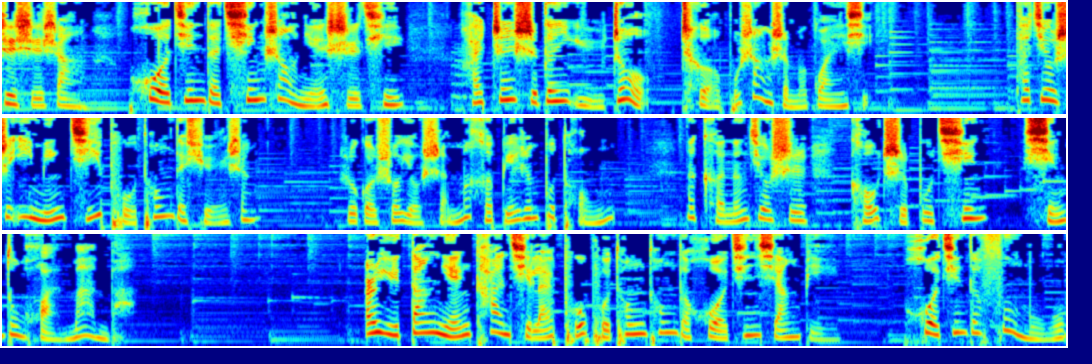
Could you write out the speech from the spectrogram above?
事实上，霍金的青少年时期还真是跟宇宙扯不上什么关系。他就是一名极普通的学生。如果说有什么和别人不同，那可能就是口齿不清、行动缓慢吧。而与当年看起来普普通通的霍金相比，霍金的父母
